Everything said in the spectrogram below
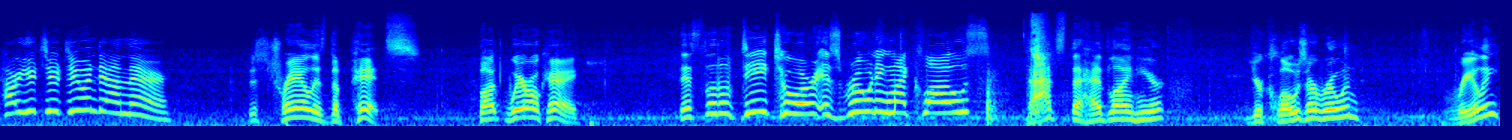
how are you two doing down there? This trail is the pits. But we're okay. This little detour is ruining my clothes. That's the headline here? Your clothes are ruined? Really?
